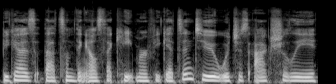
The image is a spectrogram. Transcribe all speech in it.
because that's something else that Kate Murphy gets into, which is actually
